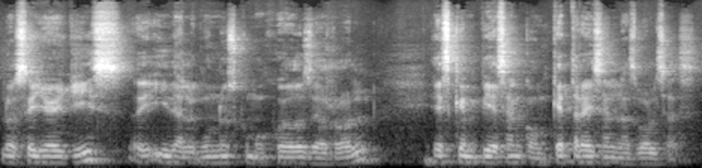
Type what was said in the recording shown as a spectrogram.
los ARGs y de algunos como juegos de rol es que empiezan con qué traes en las bolsas.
